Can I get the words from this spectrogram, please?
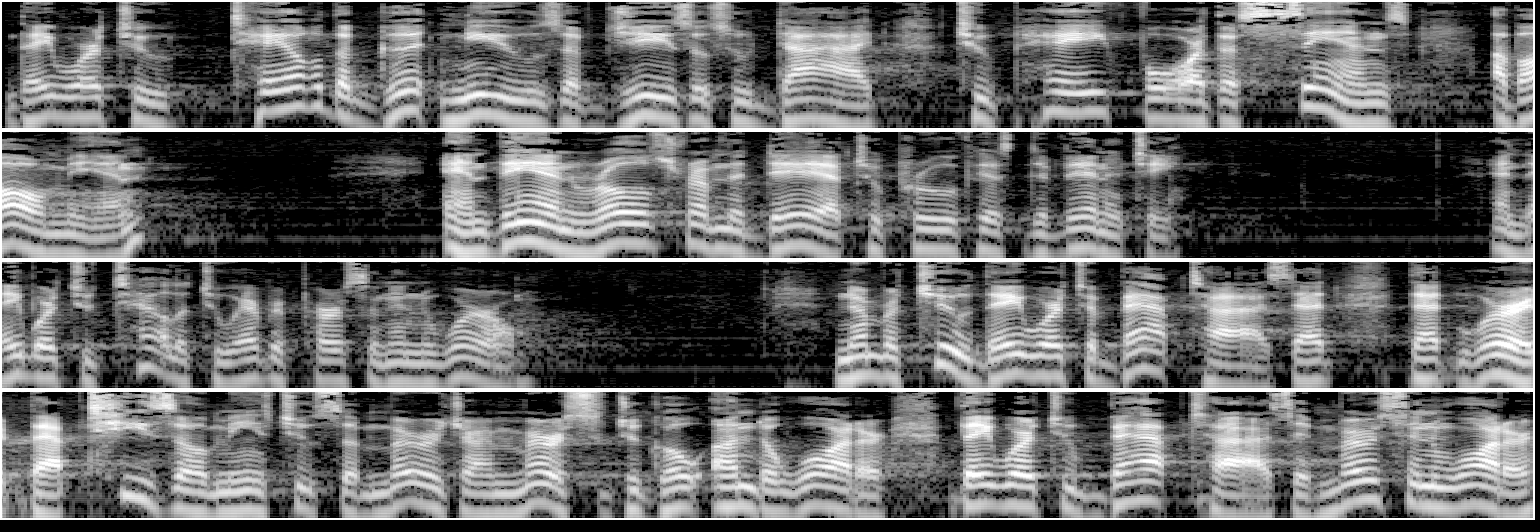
they were to tell the good news of Jesus who died to pay for the sins of all men and then rose from the dead to prove his divinity. And they were to tell it to every person in the world. Number two, they were to baptize. That, that word, baptizo, means to submerge or immerse, to go underwater. They were to baptize, immerse in water,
